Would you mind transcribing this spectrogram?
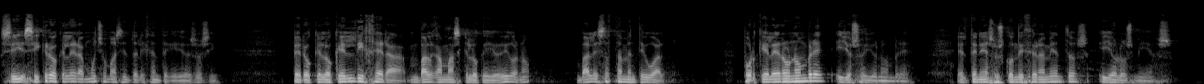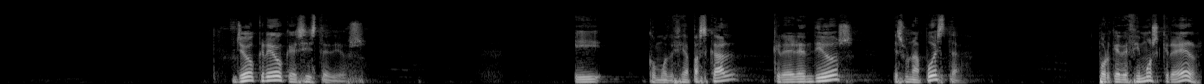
Sí, sí creo que él era mucho más inteligente que yo, eso sí. Pero que lo que él dijera valga más que lo que yo digo, no. Vale exactamente igual. Porque él era un hombre y yo soy un hombre. Él tenía sus condicionamientos y yo los míos. Yo creo que existe Dios. Y, como decía Pascal, creer en Dios es una apuesta. Porque decimos creer.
